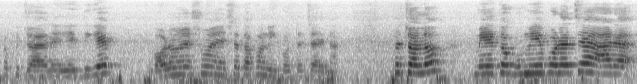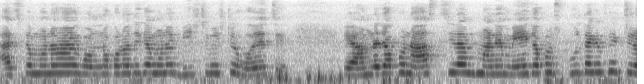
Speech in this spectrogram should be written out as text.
সব কিছু আর এদিকে গরমের সময় এসে তখন ই করতে চায় না। তো চলো, মেয়ে তো ঘুমিয়ে পড়েছে আর আজকে মনে হয় অন্য কোনো দিকে মনে হয় বৃষ্টি মিষ্টি হয়েছে। আমরা যখন আসছিলাম মানে মেয়ে যখন স্কুল থেকে ফিরছিল,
